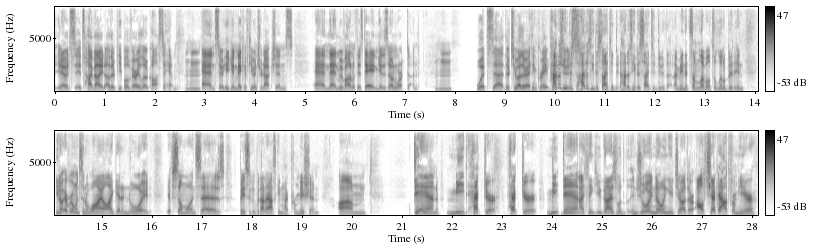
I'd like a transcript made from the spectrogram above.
You know, it's it's high value to other people, very low cost to him, Mm-hmm. and so he can make a few introductions and then move on with his day and get his own work done. What's uh, there are two other I think great Mm-hmm. How does he virtues. how does he decide to do, how does he decide to do that? I mean, at some level, it's a little bit in you know every once in a while I get annoyed if someone says basically without asking my permission. Um, Dan, meet Hector. Hector, meet Dan. I think you guys would enjoy knowing each other. I'll check out from here.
